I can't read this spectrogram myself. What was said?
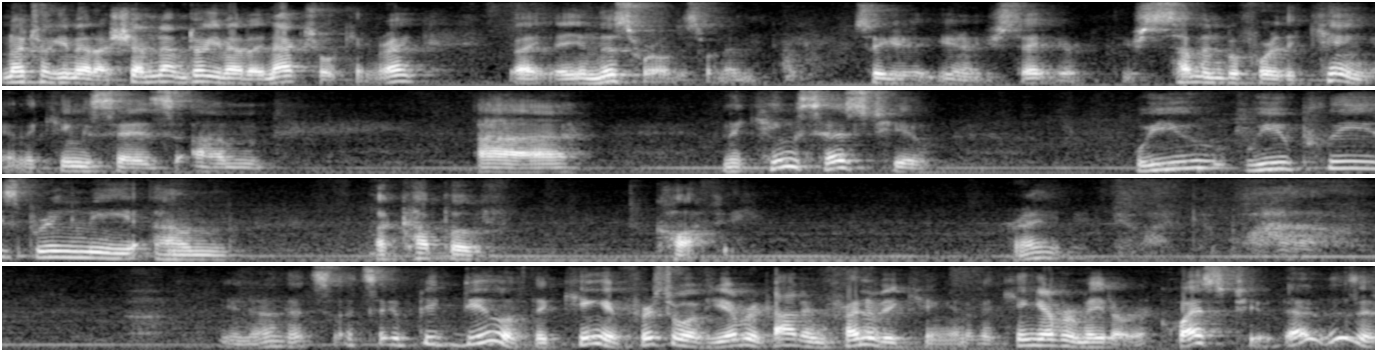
not talking about Hashem I'm talking about an actual king, right? Right? In this world is what I mean. So you you know you're, you're you're summoned before the king, and the king says, um, uh, and the king says to you, "Will you will you please bring me um, a cup of coffee?" Right? You're like, "Wow, You know, that's that's like a big deal. If the king, first of all, if you ever got in front of a king, and if a king ever made a request to you, that is a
